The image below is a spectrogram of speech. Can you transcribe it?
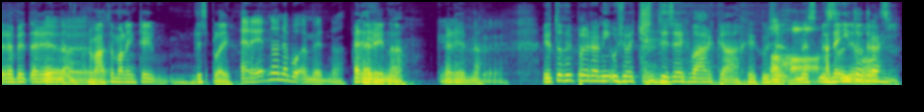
Rabbit R1. Jo, jo, jo. No má to malinký display. R1 nebo M1? R1. Okay, R1. okay. Je to vyprodaný už ve čtyřech várkách, jakože Aha. A není to moc. drahý.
